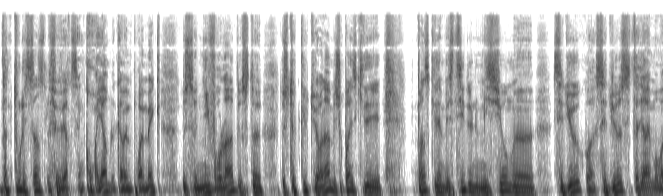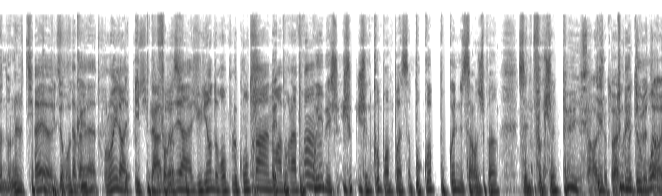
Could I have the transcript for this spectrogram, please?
dans tous les sens. Le fait vert, c'est incroyable quand même pour un mec de ce niveau-là, de cette de cette culture-là. Mais je pense qu'il est je pense qu'il investit d'une mission. euh, c'est Dieu, quoi. C'est Dieu. C'est-à-dire à un moment donné, le type n'a euh, plus si de ça recul. va trop loin, il aurait pu formation. à Julien de rompre le contrat un an Mais avant la fin. Oui, hein. mais je, je- je ne comprends pas ça. Pourquoi, pourquoi il ne s'arrange pas? Ça ne fonctionne plus. Il y a pas. tous les deux veux mois,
